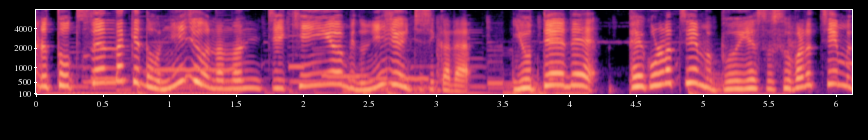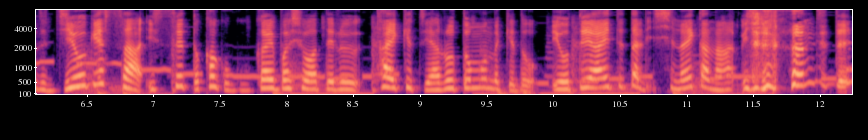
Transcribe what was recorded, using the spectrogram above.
エル突然だけど27日金曜日の21時から予定でペゴラチーム VS スバルチームでジオゲッサー1セット過去5回場所当てる対決やろうと思うんだけど予定空いてたりしないかな？みたいな感じで。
